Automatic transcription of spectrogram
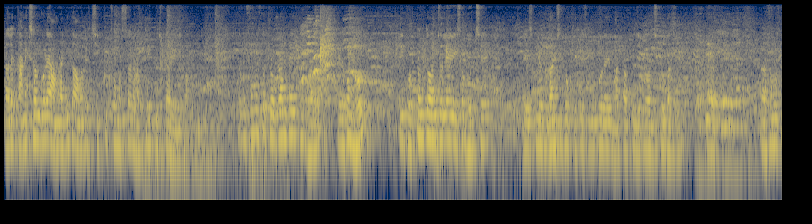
তাহলে কানেকশন করে আমরা কিন্তু আমাদের শিক্ষক সমস্যার হাত থেকে কিছুটা রেহাই পাবো। এবং সমস্ত প্রোগ্রামটাই খুব ভালো এরকম হোক এই প্রত্যন্ত অঞ্চলে এইসব হচ্ছে। এই স্কুলের প্রধান শিক্ষক থেকে শুরু করে ভারপ্রাপ্ত যে প্রধান শিক্ষক আছে সমস্ত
